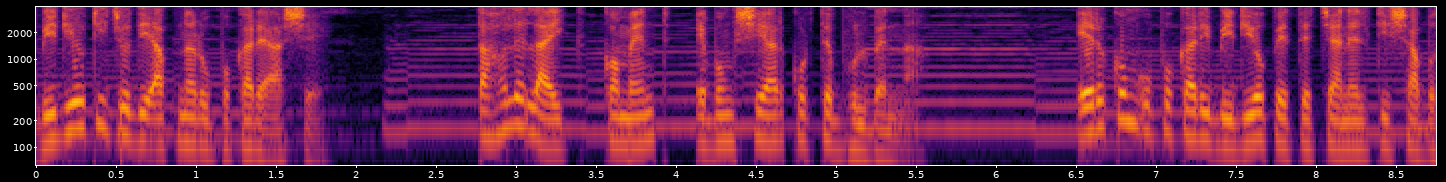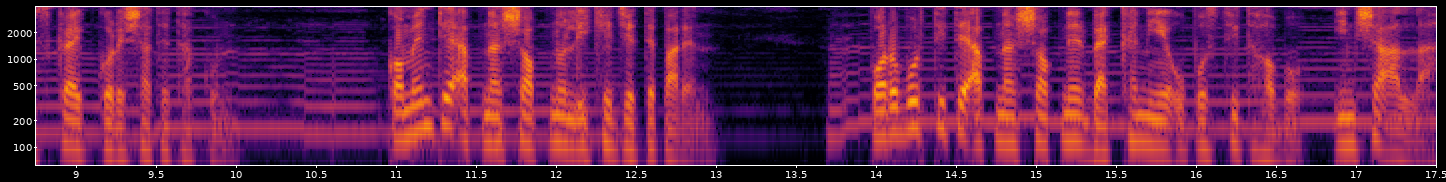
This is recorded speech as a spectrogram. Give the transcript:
ভিডিওটি যদি আপনার উপকারে আসে, তাহলে লাইক, কমেন্ট এবং শেয়ার করতে ভুলবেন না। এরকম উপকারী ভিডিও পেতে চ্যানেলটি সাবস্ক্রাইব করে সাথে থাকুন। কমেন্টে আপনার স্বপ্ন লিখে যেতে পারেন। পরবর্তীতে আপনার স্বপ্নের ব্যাখ্যা নিয়ে উপস্থিত হব ইনশা আল্লাহ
